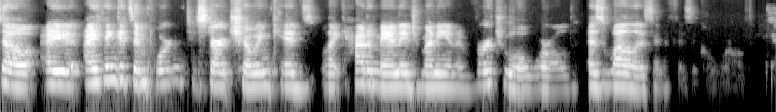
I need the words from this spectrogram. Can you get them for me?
so i i think it's important to start showing kids like how to manage money in a virtual world as well as in a physical world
